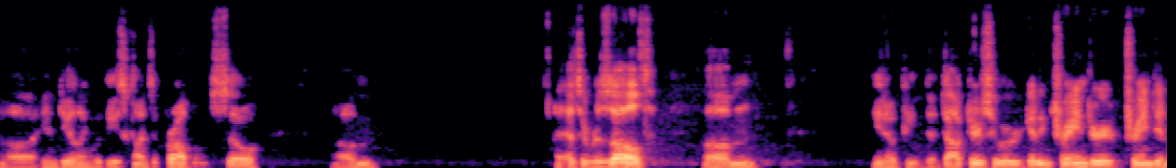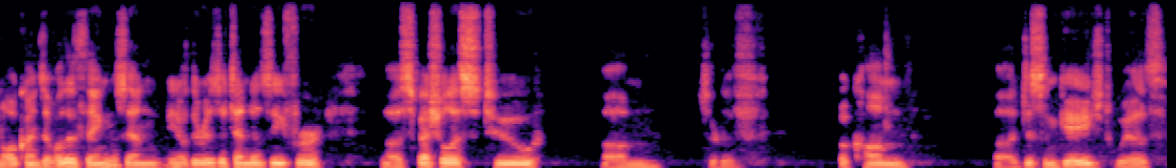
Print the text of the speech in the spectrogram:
uh, in dealing with these kinds of problems. So, um, as a result, um, you know, the doctors who are getting trained are trained in all kinds of other things, and you know, there is a tendency for uh, specialists to um, sort of become uh, disengaged with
